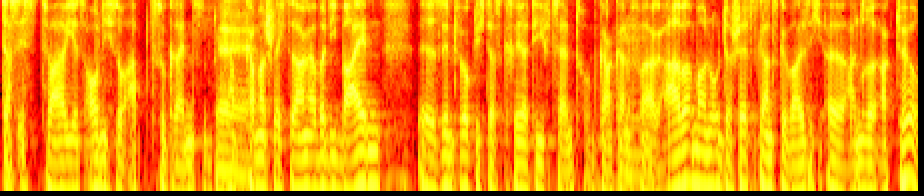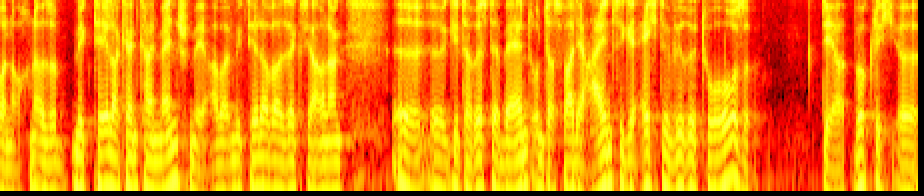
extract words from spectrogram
das ist zwar jetzt auch nicht so abzugrenzen, ja, kann, ja. kann, man schlecht sagen, aber die beiden äh, sind wirklich das Kreativzentrum, gar keine mhm. Frage. Aber man unterschätzt ganz gewaltig äh, andere Akteure noch. Also Mick Taylor kennt kein Mensch mehr, aber Mick Taylor war sechs Jahre lang äh, äh, Gitarrist der Band und das war der einzige echte Virtuose der wirklich äh,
